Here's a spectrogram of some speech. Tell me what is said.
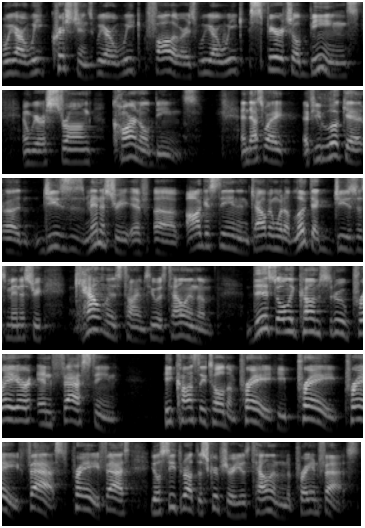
we are weak Christians. We are weak followers. We are weak spiritual beings, and we are strong carnal beings. And that's why, if you look at uh, Jesus' ministry, if uh, Augustine and Calvin would have looked at Jesus' ministry, countless times he was telling them, this only comes through prayer and fasting. He constantly told them, pray. He pray, pray, fast, pray, fast. You'll see throughout the scripture, he was telling them to pray and fast.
